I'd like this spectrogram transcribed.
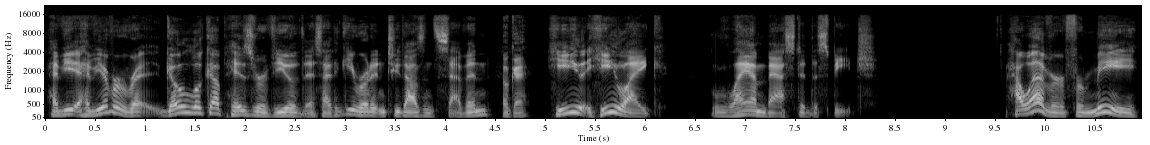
Have you have you ever read go look up his review of this? I think he wrote it in 2007. Okay. He he like lambasted the speech. However, for me,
